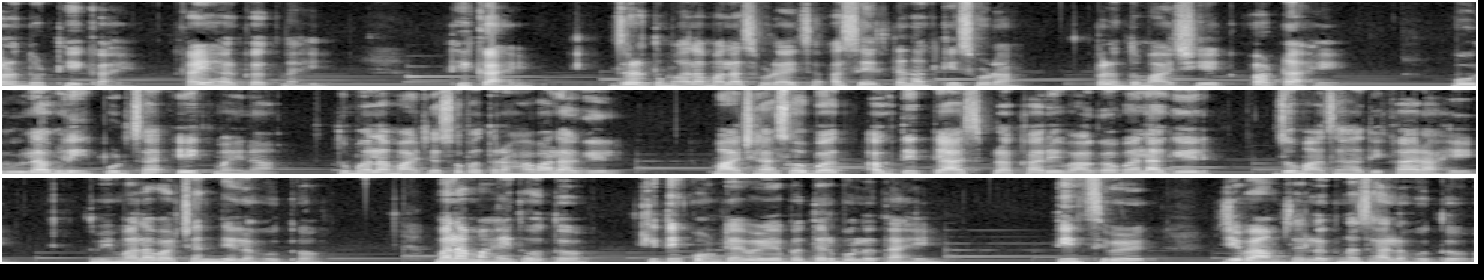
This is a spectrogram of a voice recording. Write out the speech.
परंतु ठीक आहे. काही हरकत नाही. ठीक आहे. जर तुम्हाला मला सोडायचं असेल तर नक्की सोडा. परंतु माझी एक अट आहे. बोलू लागली पुढचा एक महिना. तुम्हाला माझ्यासोबत राहावा लागेल. माझ्यासोबत अगदी त्याच प्रकारे वागावं लागेल जो माझा अधिकार आहे. तुम्ही मला वचन दिलं होतं. मला माहीत होतं की ती कोणत्या वेळेबद्दल बोलत आहे. तीच वेळ जेव्हा आमचं लग्न झालं होतं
